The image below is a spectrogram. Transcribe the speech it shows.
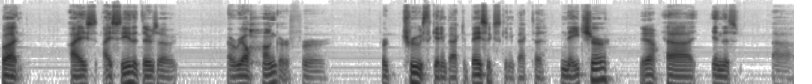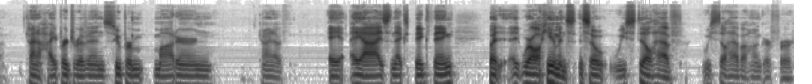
But I, I see that there's a a real hunger for for truth, getting back to basics, getting back to nature Yeah. uh, in this uh, kind of hyper driven, super modern kind of AI is the next big thing. But uh, we're all humans, and so we still have we still have a hunger for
